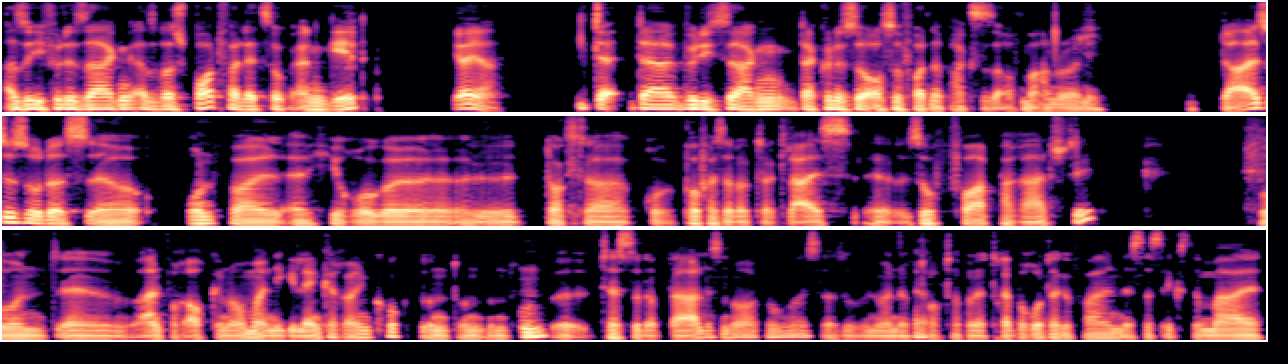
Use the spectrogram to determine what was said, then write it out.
Also ich würde sagen, also was Sportverletzungen angeht, ja, ja. Da, da würde ich sagen, da könntest du auch sofort eine Praxis aufmachen, oder nicht? Da ist es so, dass äh, Unfallchirurge äh, Dr. Pro, Professor Dr. Gleis äh, sofort parat steht und äh, einfach auch genau mal in die Gelenke reinguckt und, und, und mhm. äh, testet, ob da alles in Ordnung ist. Also wenn meine ja. Tochter von der Treppe runtergefallen ist das nächste Mal,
